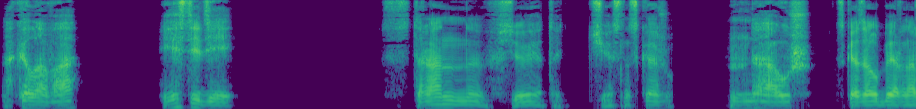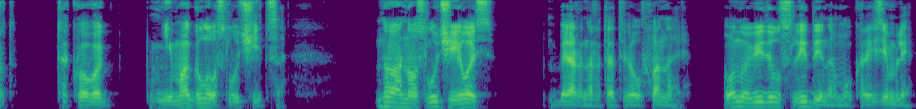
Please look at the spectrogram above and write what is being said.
«А голова? Есть идеи?» «Странно все это, честно скажу». «Да уж», — сказал Бернард, — «такого не могло случиться». «Но оно случилось», — Бернард отвел фонарь. Он увидел следы на мокрой земле.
